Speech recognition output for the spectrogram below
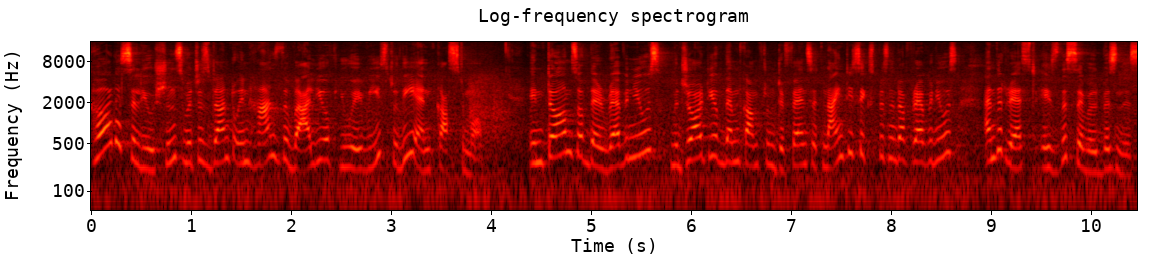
Third is solutions, which is done to enhance the value of UAVs to the end customer. In terms of their revenues, majority of them come from defense at 96% of revenues and the rest is the civil business.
